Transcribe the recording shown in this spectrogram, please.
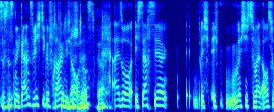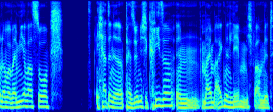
das ist eine ganz wichtige Frage, die ich du auch, ne? stellst. Ja. Also, ich sag's dir, ich, ich möchte nicht zu weit ausholen, aber bei mir war es so, ich hatte eine persönliche Krise in meinem eigenen Leben. Ich war mit,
